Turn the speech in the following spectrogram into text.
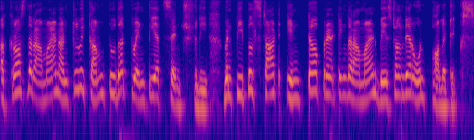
across the Ramayana until we come to the 20th century when people start interpreting the Ramayana based on their own politics.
